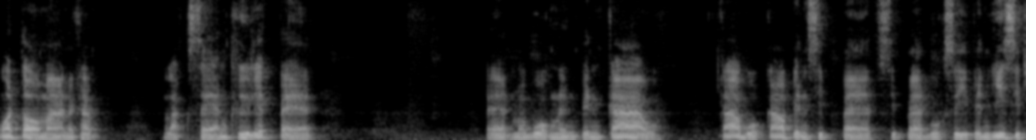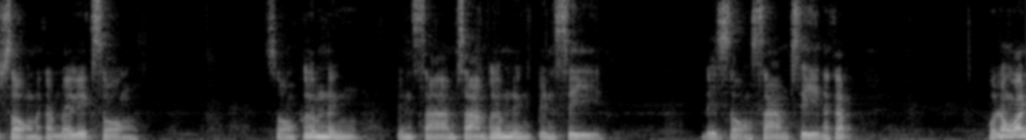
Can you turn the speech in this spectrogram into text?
งวดต่อมานะครับ หลักแสนคือเลข 8 8 มาบวก 1 เป็น 9 9 บวก 9 เป็น 18 18 บวก 4 เป็น 22 นะครับ ได้เลข 2 2 เพิ่ม 1 เป็นสามสามเพิ่มหนึ่งเป็นสี่ได้สองสามสี่นะครับ ผลรางวัล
